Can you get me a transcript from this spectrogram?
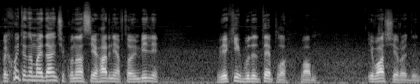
Приходьте на майданчик, у нас є гарні автомобілі, в яких буде тепло вам і вашій родині.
